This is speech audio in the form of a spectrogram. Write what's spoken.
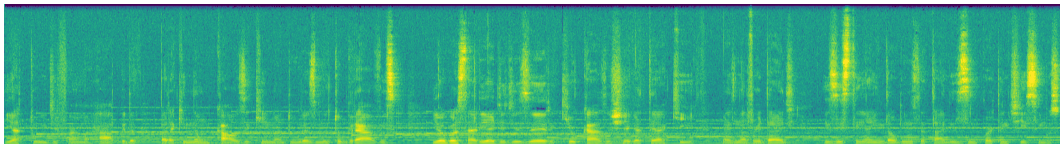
e atue de forma rápida para que não cause queimaduras muito graves e eu gostaria de dizer que o caso chega até aqui, mas na verdade existem ainda alguns detalhes importantíssimos.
